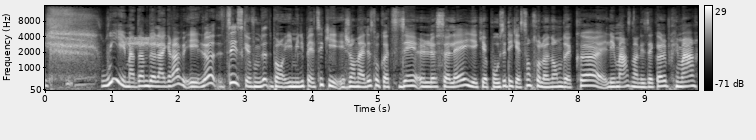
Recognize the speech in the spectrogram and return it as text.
oui, Madame Delagrave. Et là, tu sais, ce que vous me dites, bon, Émilie Pelletier, qui est journaliste au quotidien Le Soleil et qui a posé des questions sur le nombre de cas, les masques dans les écoles primaires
